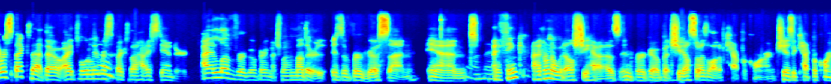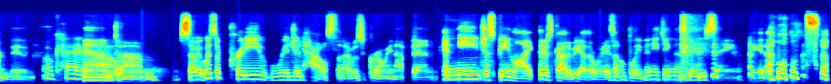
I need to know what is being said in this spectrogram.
I respect that though. I totally Yeah. respect the high standard. I love Virgo very much. My mother is a Virgo sun. And Oh, I think, I don't know what else she has in Virgo, but she also has a lot of Capricorn. She has a Capricorn moon. okay, And wow. um, so it was a pretty rigid house that I was growing up in. And me just being like, there's got to be other ways. I don't believe anything this lady's saying, you know? so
